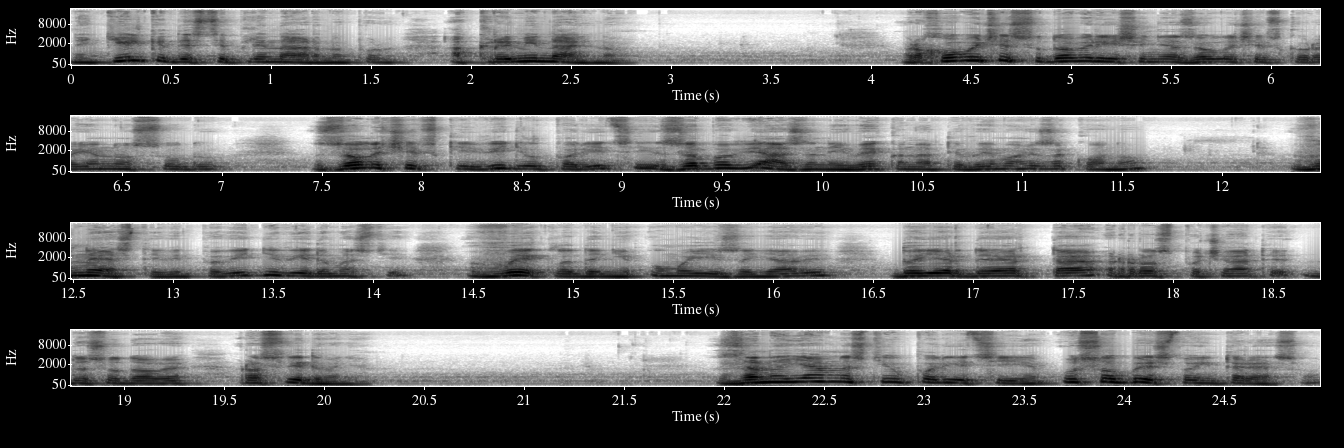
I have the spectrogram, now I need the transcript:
Не тільки дисциплінарного, а кримінального. Враховуючи судове рішення Золочівського районного суду, Золочівський відділ поліції зобов'язаний виконати вимоги закону, внести відповідні відомості, викладені у моїй заяві до ЄРДР та розпочати досудове розслідування. За наявності в поліції особистого інтересу,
